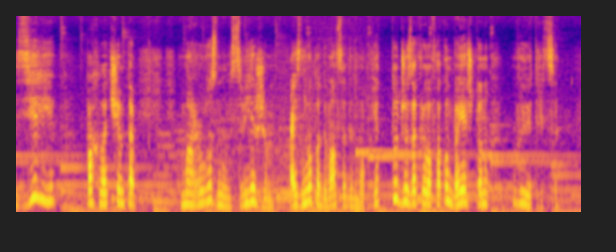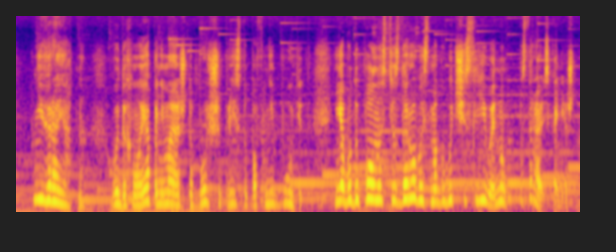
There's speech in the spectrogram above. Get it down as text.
Зелье пахло чем-то морозным, свежим, а из него подымался дымок. Я тут же закрыла флакон, боясь, что оно выветрится. Невероятно! Выдохнула я, понимая, что больше приступов не будет. Я буду полностью здоровой смогу быть счастливой. Ну, постараюсь, конечно.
